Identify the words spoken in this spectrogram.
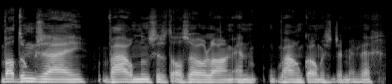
Wat doen zij? Waarom doen ze het al zo lang? En waarom komen ze ermee weg?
